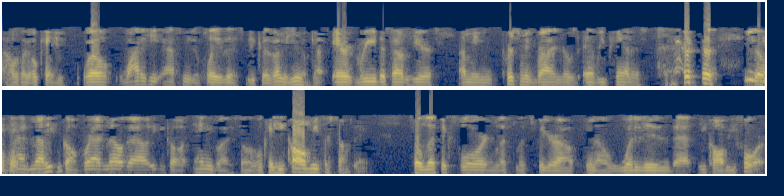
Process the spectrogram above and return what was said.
I was like, okay, well, why did he ask me to play this? Because I mean, you know, got Eric Reed that's out here. I mean, Chris McBride knows every pianist. you know, Brad Mel. He can call Brad Mehldau. He can call anybody. So okay, he called me for something. So let's explore and let's let's figure out, you know, what it is that he called me for.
